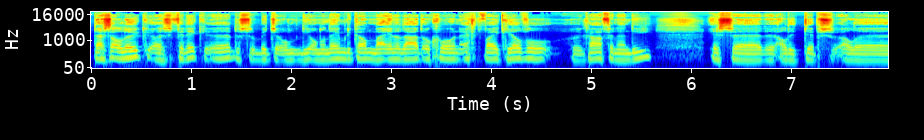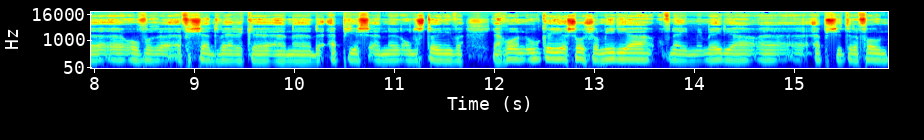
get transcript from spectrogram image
Dat is al leuk, eh, vind ik. eh, dus een beetje on- die ondernemende kant. Maar inderdaad ook gewoon echt waar ik heel veel gaaf vind aan die, is de- al die tips alle, over efficiënt werken en de appjes en de ondersteuning van. Ja, gewoon hoe kun je social media of nee, media apps, je telefoon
